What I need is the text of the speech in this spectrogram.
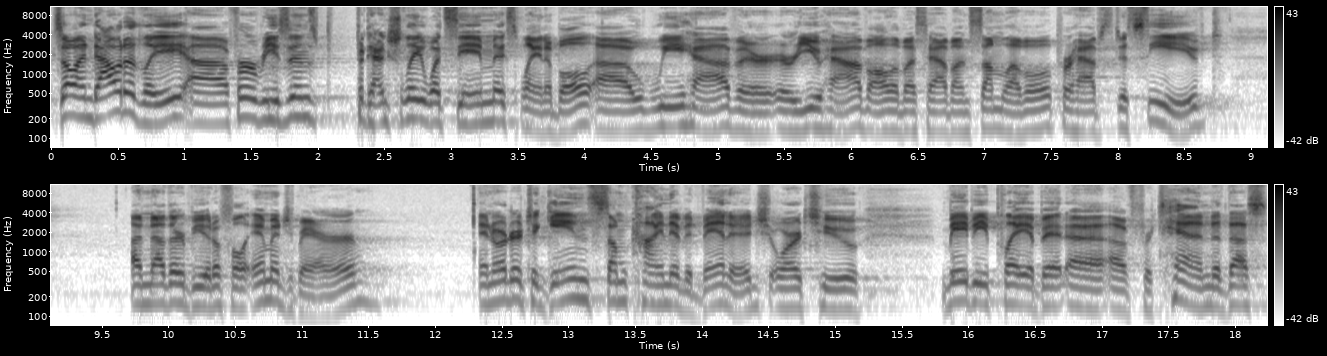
So, undoubtedly, uh, for reasons potentially what seem explainable, uh, we have, or, or you have, all of us have on some level, perhaps deceived another beautiful image bearer in order to gain some kind of advantage or to maybe play a bit uh, of pretend, thus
